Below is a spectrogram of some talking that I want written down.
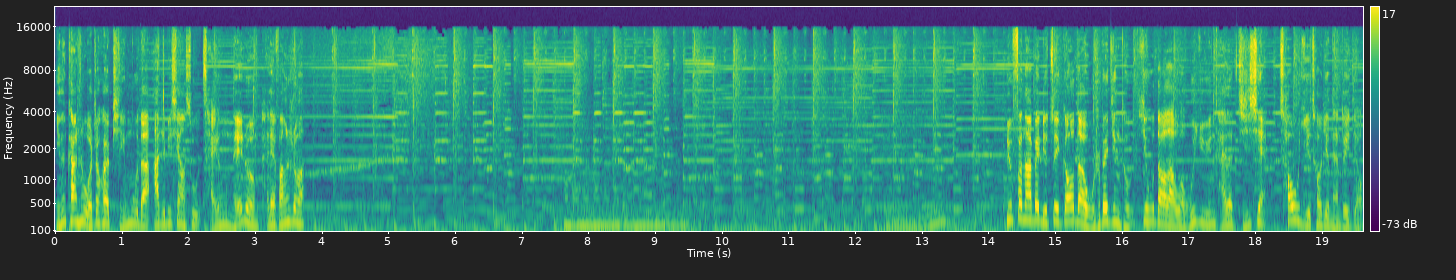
你能看出我这块屏幕的 RGB 像素采用哪种排列方式吗？用放大倍率最高的五十倍镜头，几乎到了我微距云台的极限，超级超级难对焦。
